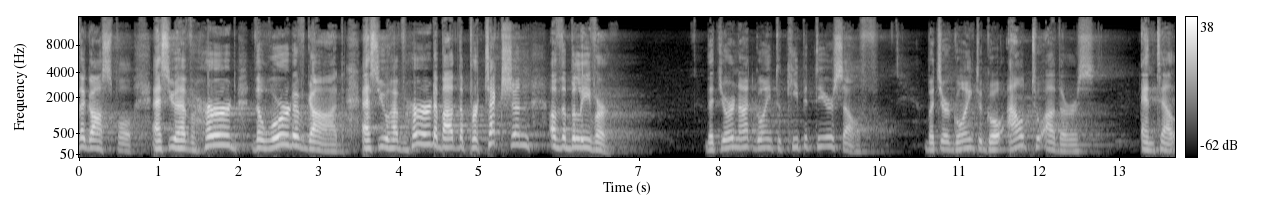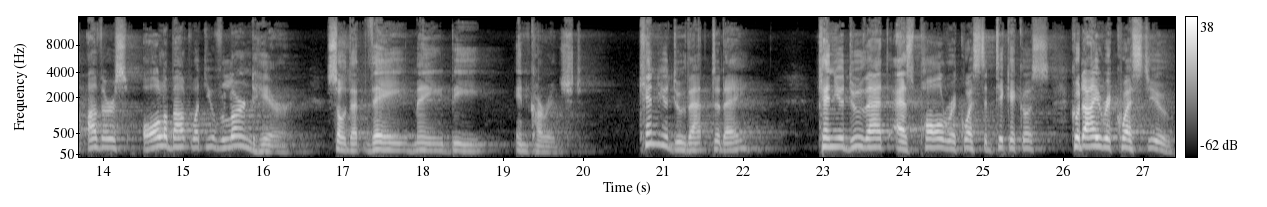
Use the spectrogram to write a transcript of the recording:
the gospel, as you have heard the word of God, as you have heard about the protection of the believer, that you're not going to keep it to yourself, but you're going to go out to others and tell others all about what you've learned here so that they may be encouraged. Can you do that today? Can you do that as Paul requested Tychicus? Could I request you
